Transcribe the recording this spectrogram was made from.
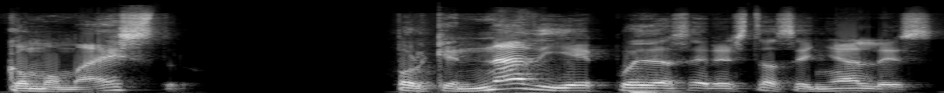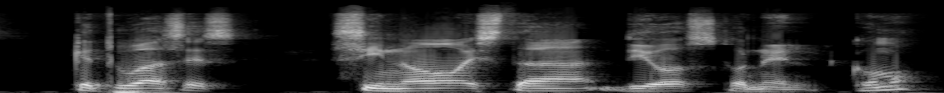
como maestro, porque nadie puede hacer estas señales que tú haces si no está Dios con él. ¿Cómo?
